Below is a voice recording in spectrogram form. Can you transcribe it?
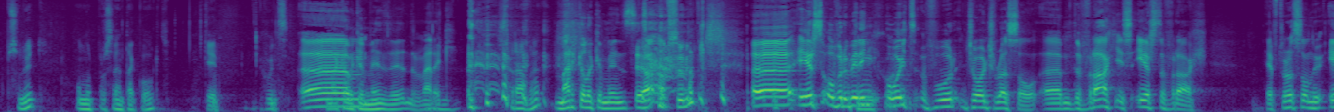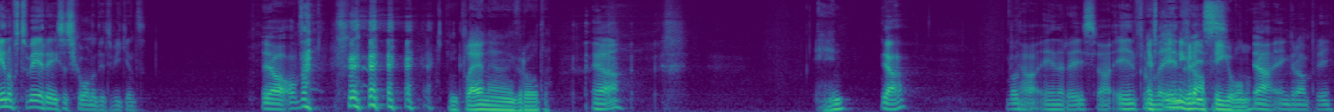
Absoluut. 100% akkoord. Oké. Okay. Goed. Makkelijke um, mens, hè, de merk. Straf, hè? Makkelijke mens. Ja, absoluut. Uh, eerste overwinning ooit voor George Russell. Um, de vraag is, eerste vraag. Heeft Russell nu één of twee races gewonnen dit weekend? Ja. een kleine en een grote. Ja. Eén. Ja. Wat? Ja, één race. Ja. Eén Heeft één Grand Prix gewonnen. Ja, één Grand Prix.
